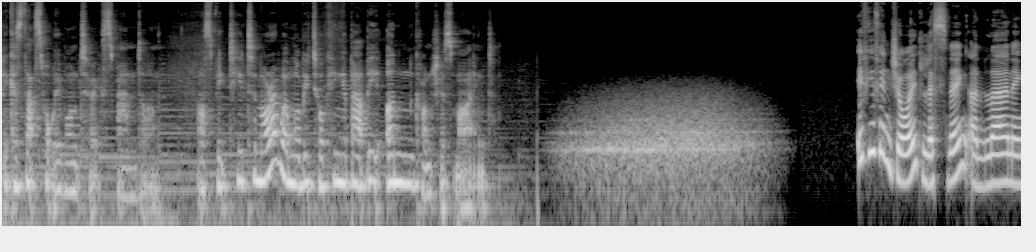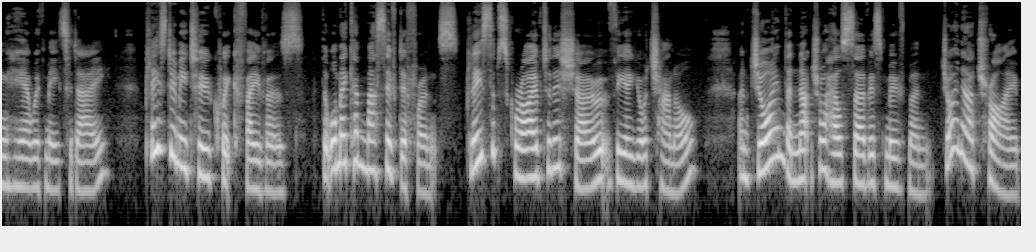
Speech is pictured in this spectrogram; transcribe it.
because that's what we want to expand on I'll speak to you tomorrow when we'll be talking about the unconscious mind. If you've enjoyed listening and learning here with me today, please do me two quick favours that will make a massive difference. Please subscribe to this show via your channel and join the Natural Health Service movement. Join our tribe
